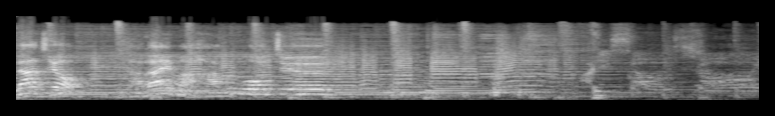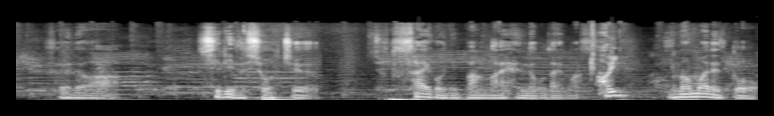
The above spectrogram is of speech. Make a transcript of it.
ラジオただいま発行中はい。それでは、シリーズ焼酎、ちょっと最後に番外編でございます。はい。今までと、うん、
